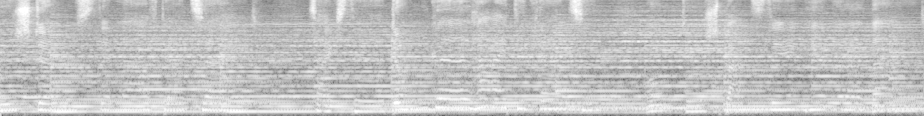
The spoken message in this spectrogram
Bestimmst den Lauf der Zeit, zeigst der Dunkelheit die Grenzen und du spannst den Himmel weit.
